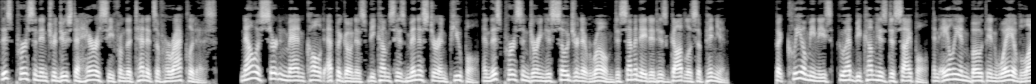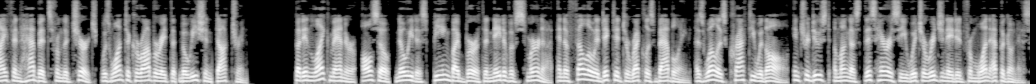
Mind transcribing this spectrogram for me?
This person introduced a heresy from the tenets of Heraclitus. Now a certain man called Epigonus becomes his minister and pupil, and this person during his sojourn at Rome disseminated his godless opinion. But Cleomenes, who had become his disciple, an alien both in way of life and habits from the Church, was wont to corroborate the Noetian doctrine. But in like manner, also, Noetus, being by birth a native of Smyrna, and a fellow addicted to reckless babbling, as well as crafty withal, introduced among us this heresy which originated from one Epigonus.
